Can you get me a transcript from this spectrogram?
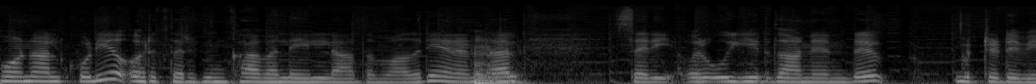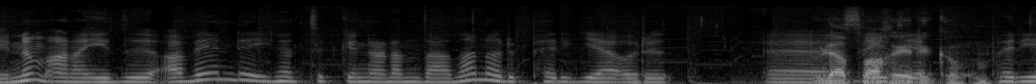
போனால் கூடிய ஒருத்தருக்கும் கவலை இல்லாத மாதிரி. ஏனென்றால் சரி ஒரு உயிர் தான் என்று விட்டுட வேணும் ஆனால் இது அவன் இனத்துக்கு நடந்தாதான் ஒரு பெரிய ஒரு இழப்பாக இருக்கும். பெரிய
